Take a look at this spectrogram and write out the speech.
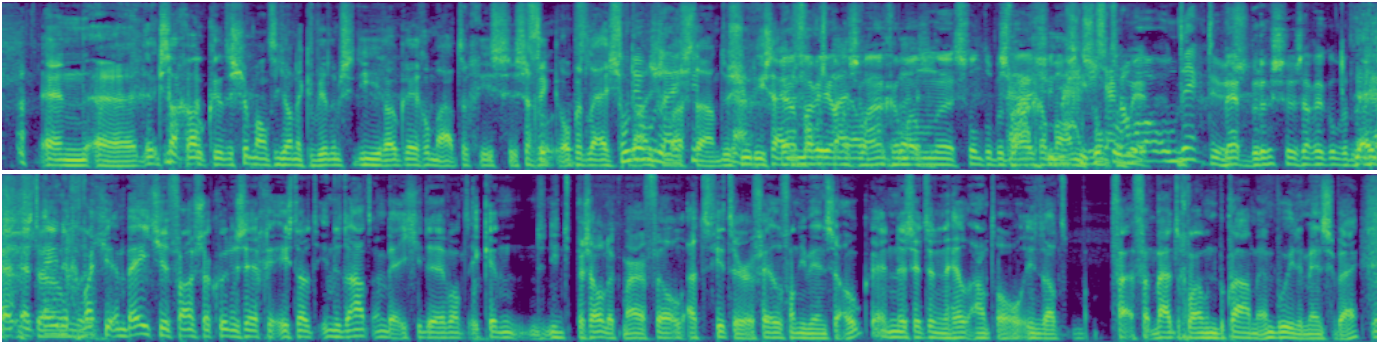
en uh, ik zag ook de charmante Janneke Willems, die hier ook regelmatig is, zag ik op het lijstje staan. Dus ja. jullie zijn ja, Marianne Zwageman stond op het Zwageman, lijstje. Die zijn allemaal ontdekt dus. Bert Brussen zag ik op het ja, lijstje Het staan. enige wat je een beetje van zou kunnen zeggen, is dat het inderdaad een beetje de... Want ik ken niet persoonlijk, maar veel uit Twitter veel van die mensen ook. En er zitten een heel aantal inderdaad buitengewoon bekwame en boeiende mensen bij. Ja.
